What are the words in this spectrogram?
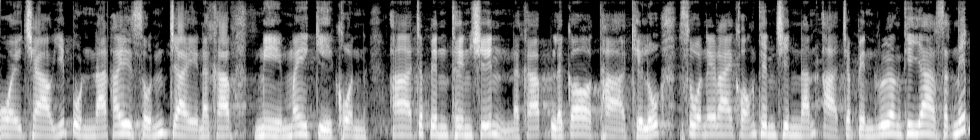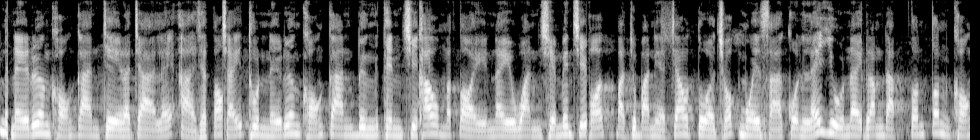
มวยชาวญี่ปุ่นนั้นให้สนใจนะครับมีไม่กี่คนอาจจะเป็นเทนชินนะครับและก็ทาเครุส่วนในรายของเทนชินนั้นอาจจะเป็นเรื่องที่ยากสักนิดในเรื่องของการเจรจา และอาจจะต้องใช้ทุนในเรื่องของการดึงเทนชินเข้ามาต่อยในวันแชมเปี้ยนชิพเพราะปัจจุบันเนี่ยเจ้าตัวชกมวยสากลและอยู่ในลำดับต้นๆของ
